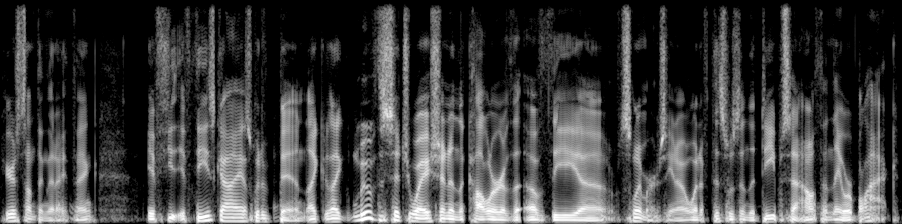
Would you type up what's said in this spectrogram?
here's something that I think: if you, if these guys would have been like like move the situation and the color of the of the uh, swimmers, you know, what if this was in the deep south and they were black?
